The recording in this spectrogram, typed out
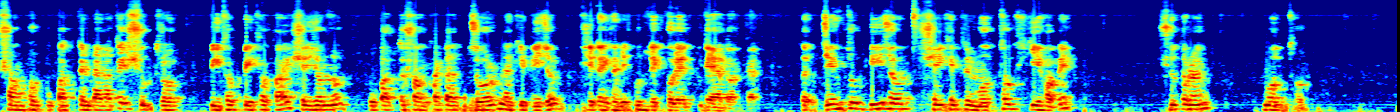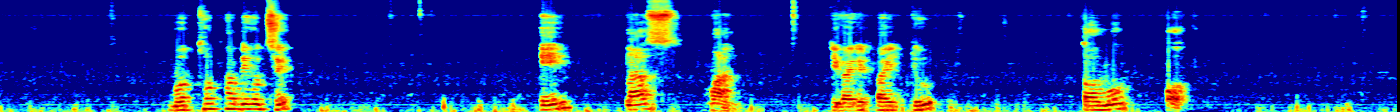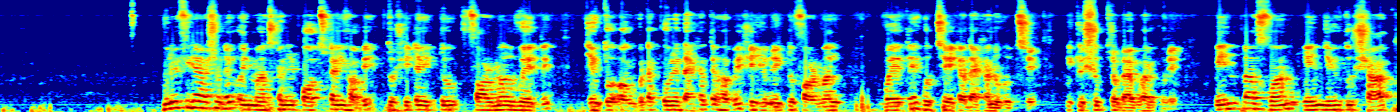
সংখ্যক উপাত্তের বেলাতে সূত্র পৃথক পৃথক হয় সেই জন্য উপাত্ত সংখ্যাটা জোড় নাকি বিজোড় সেটা এখানে উল্লেখ করে দেয়া দরকার। তো যেহেতু বিজোড় সেই ক্ষেত্রে মধ্যক কি হবে? সুতরাং মধ্যক। মধ্যক হবে হচ্ছে N plus one divided by two তম পদ। ঘুরে ফিরে আসলে ওই মাঝখানের পথটাই হবে। তো সেটা একটু ফর্মাল ওয়েতে যেহেতু অঙ্কটা করে দেখাতে হবে, সেই জন্য একটু ফর্মাল ওয়েতে হচ্ছে এটা দেখানো হচ্ছে, একটু সূত্র ব্যবহার করে। এন প্লাস ওয়ান এন যেহেতু সাত,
